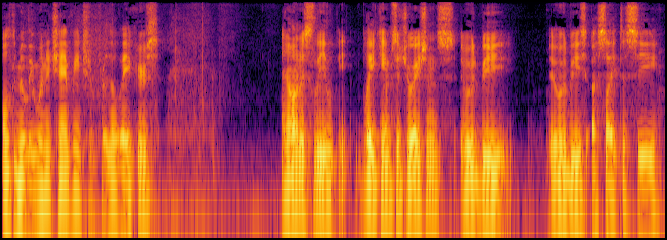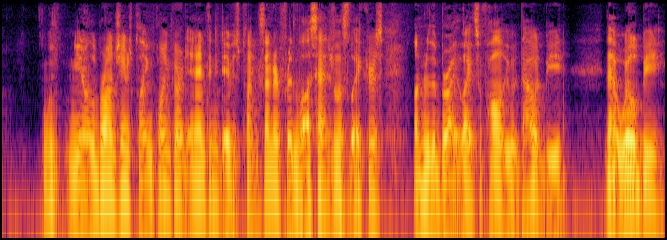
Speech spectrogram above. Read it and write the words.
ultimately win a championship for the Lakers. And honestly, late game situations, it would be, it would be a sight to see with you know LeBron James playing point guard and Anthony Davis playing center for the Los Angeles Lakers under the bright lights of Hollywood. That would be, that will be,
